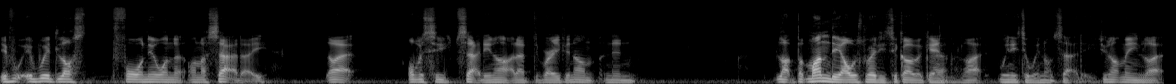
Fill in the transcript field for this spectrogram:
if if we'd lost four 0 on a, on a Saturday, like obviously Saturday night I'd have the raving ump, and then like but Monday I was ready to go again. Like we need to win on Saturday. Do you know what I mean? Like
